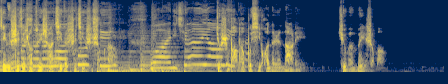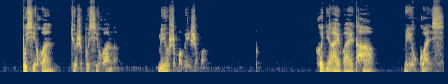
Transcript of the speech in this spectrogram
这个世界上最傻气的事情是什么呢？就是跑到不喜欢的人那里去问为什么。不喜欢就是不喜欢了，没有什么为什么，和你爱不爱他没有关系。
